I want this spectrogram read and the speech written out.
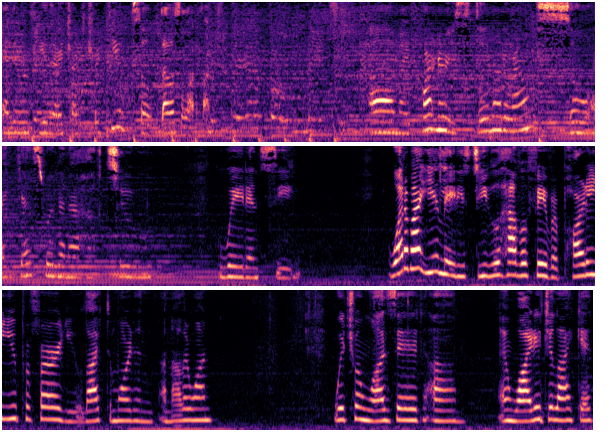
And there were a few that I tried to trick you, so that was a lot of fun. Uh, my partner is still not around, so I guess we're gonna have to wait and see. What about you, ladies? Do you have a favorite party you prefer? You liked more than another one? Which one was it? Um, and why did you like it?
